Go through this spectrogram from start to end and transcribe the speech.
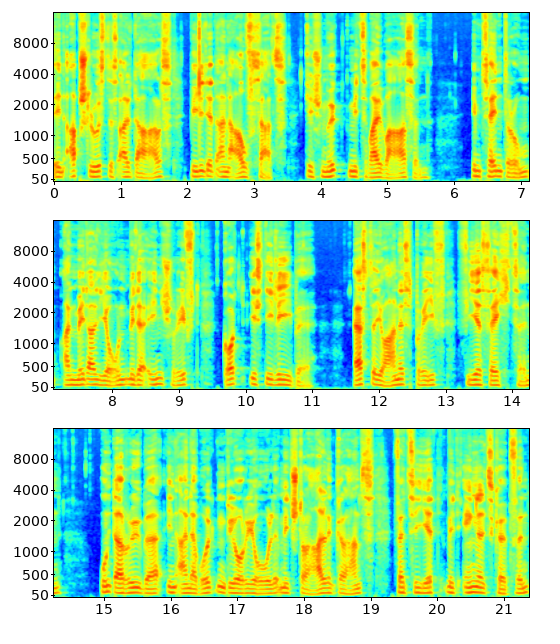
Den Abschluss des Altars bildet ein Aufsatz, geschmückt mit zwei Vasen. Im Zentrum ein Medaillon mit der Inschrift Gott ist die Liebe. 1. Johannesbrief 4,16 und darüber in einer Wolkengloriole mit Strahlenkranz verziert mit Engelsköpfen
